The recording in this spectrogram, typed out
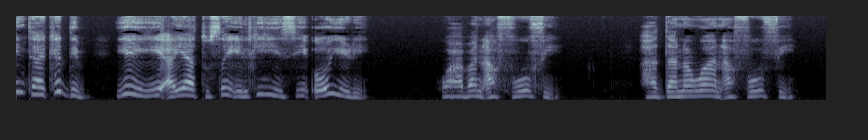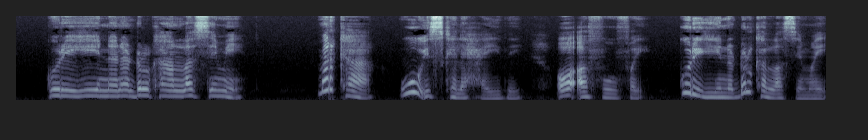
intaa kadib yeygii ayaa tusay ilkihiisii oo yidhi waaban afuufi. Haddana waan afuufi. Gurigiinnana dhulkan la simi. Markaa wuu iskala xayday oo afuufay gurigiina dhulka la simay.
